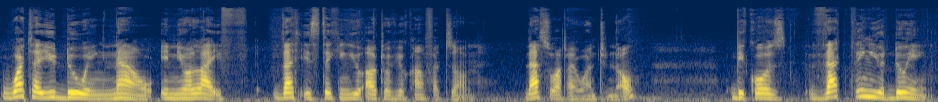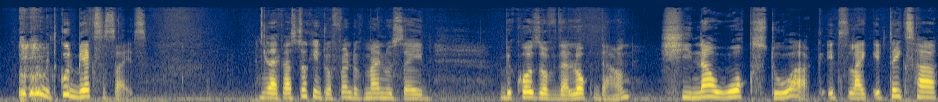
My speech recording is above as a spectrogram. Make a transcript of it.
what are you doing now in your life that is taking you out of your comfort zone? That's what I want to know. Because that thing you're doing, it could be exercise like I was talking to a friend of mine who said because of the lockdown, she now walks to work. It's like it takes her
